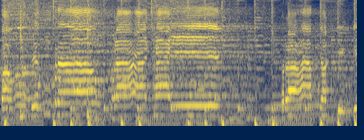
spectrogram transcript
เบาถึงเราพระชัยรักยอดจริงยิ่งใหญ่ต้อง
